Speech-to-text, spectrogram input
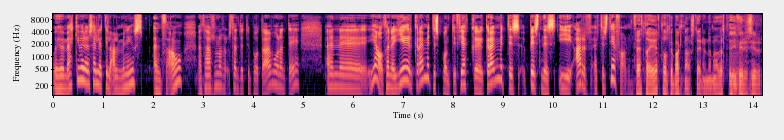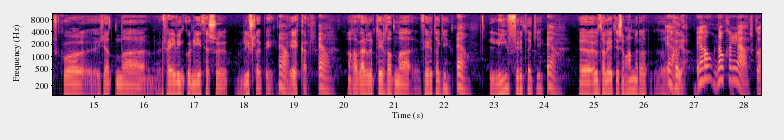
og við höfum ekki verið að selja til almennings en þá, en það er svona stendur til bóta, vonandi en e, já, þannig að ég er græmitisbondi, fekk e, græmitisbusiness í arf eftir Stefán Þetta er aldrei magnasteinin en maður veldi því fyrir sér sko hérna reyfingun í þessu lífslaupi já. ykkar já. að það verður til þarna fyrirtæki já. Líffyrirtæki. Já um það leiti sem hann er að hvaðja. Já, nákvæmlega sko,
